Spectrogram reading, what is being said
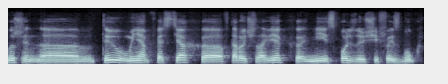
Слушай, а, ты у меня в гостях а, второй человек, не использующий Facebook.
